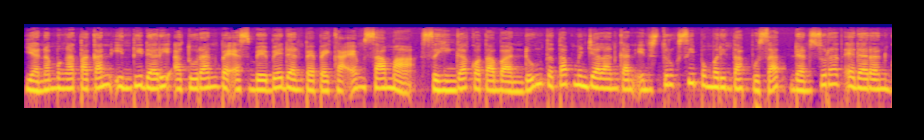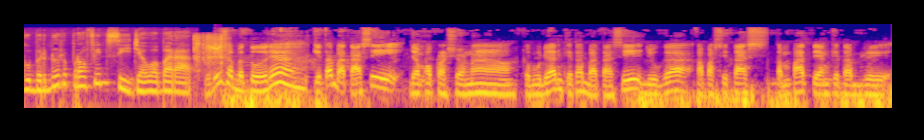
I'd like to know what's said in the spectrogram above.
Yana mengatakan inti dari aturan PSBB dan PPKM sama, sehingga Kota Bandung tetap menjalankan instruksi pemerintah pusat dan surat edaran Gubernur Provinsi Jawa Barat. Jadi sebetulnya kita batasi jam operasional, kemudian kita batasi juga kapasitas tempat yang kita beri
